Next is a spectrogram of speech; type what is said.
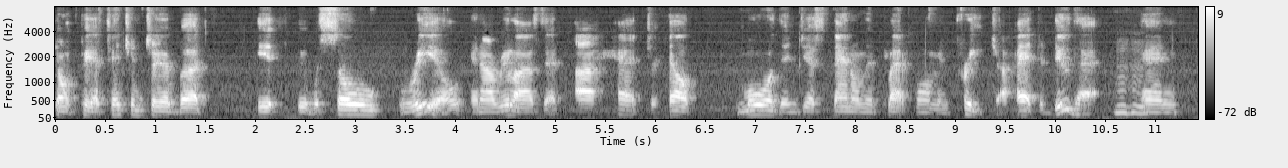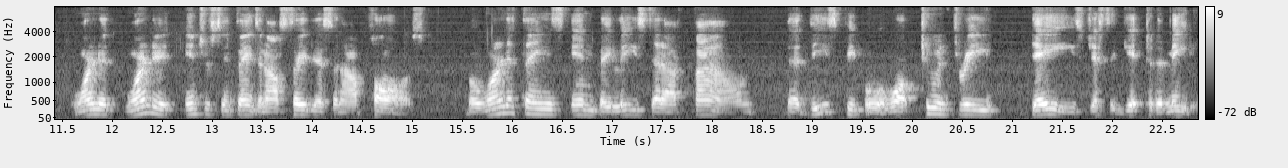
don't pay attention to, but it it was so real, and I realized that I had to help more than just stand on the platform and preach. I had to do that. Mhm. And one of the one of the interesting things, and I'll say this and I'll pause, but one of the things in Belize that I found that these people would walk two and three days just to get to the meeting.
